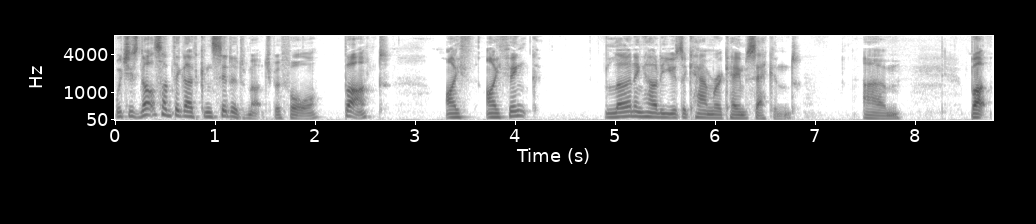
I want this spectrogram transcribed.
which is not something I've considered much before. But I th- I think learning how to use a camera came second. Um, but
